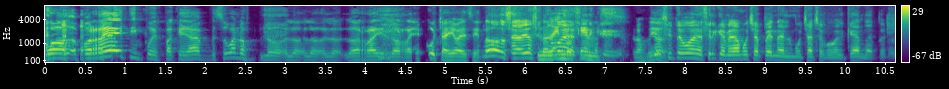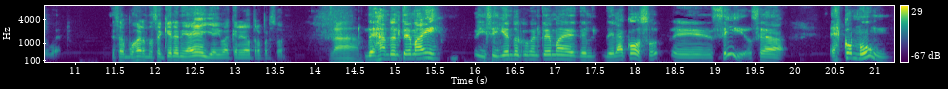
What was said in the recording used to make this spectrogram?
Por, rating, pues, para que ya suban los, los, los, los, los, escuchas, iba a decir. No, o sea, yo sí, te voy a decir que, yo sí te voy a decir que me da mucha pena el muchacho con el que anda, pero bueno, esa mujer no se quiere ni a ella, iba a querer a otra persona. Dejando el tema ahí y siguiendo con el tema del, acoso, eh, sí, o sea, es común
